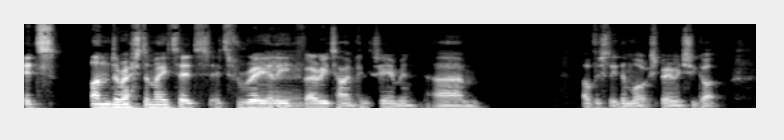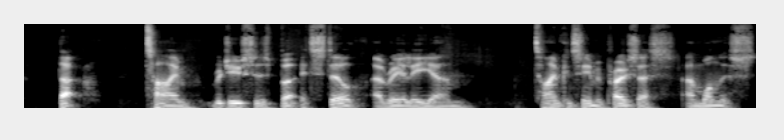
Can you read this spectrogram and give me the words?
it's underestimated. It's really Mm. very time consuming. Um, obviously, the more experience you got, that time reduces, but it's still a really um, time consuming process and one that's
